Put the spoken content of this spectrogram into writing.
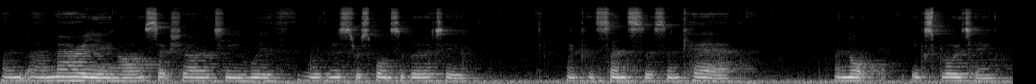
and uh, marrying our sexuality with with this responsibility and consensus and care and not exploiting.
